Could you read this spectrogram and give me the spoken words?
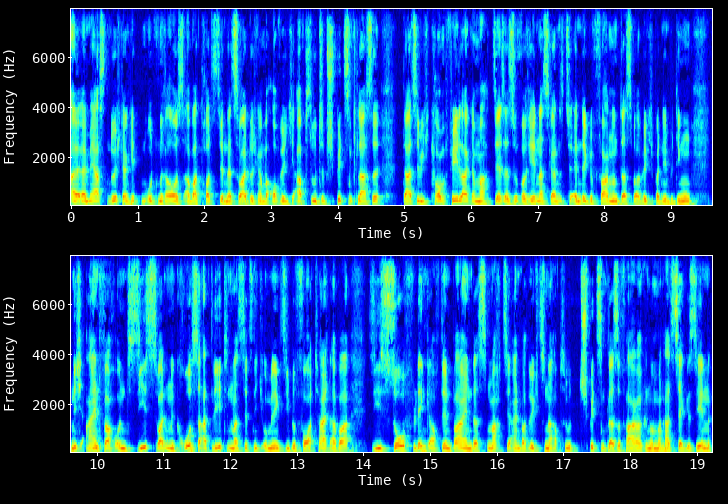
äh, im ersten Durchgang hinten unten raus, aber trotzdem, der zweite Durchgang war auch wirklich absolute Spitzenklasse. Da hat sie wirklich kaum Fehler gemacht, sehr, sehr souverän das Ganze zu Ende gefahren und das war wirklich bei den Bedingungen nicht einfach. Und sie ist zwar eine große Athletin, was jetzt nicht unbedingt sie bevorteilt, aber sie ist so flink auf den Beinen, das macht sie einfach wirklich zu einer absolut Spitzenklasse-Fahrerin und man hat es ja gesehen,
